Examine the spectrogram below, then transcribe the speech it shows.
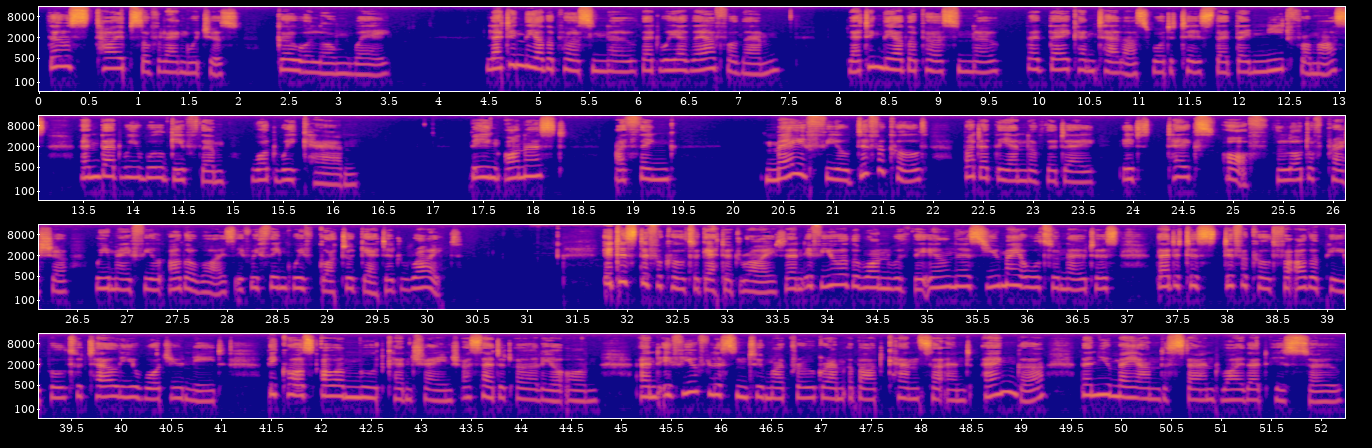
those types of languages go a long way. Letting the other person know that we are there for them, letting the other person know that they can tell us what it is that they need from us and that we will give them what we can. Being honest, I think, may feel difficult, but at the end of the day, it takes off a lot of pressure we may feel otherwise if we think we've got to get it right. It is difficult to get it right, and if you are the one with the illness, you may also notice that it is difficult for other people to tell you what you need because our mood can change. I said it earlier on. And if you've listened to my program about cancer and anger, then you may understand why that is so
